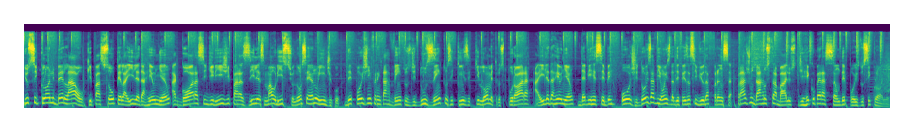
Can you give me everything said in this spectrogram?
E o ciclone Belal, que passou pela ilha da Reunião, agora se dirige para as ilhas Maurício, no Oceano Índico. Depois de enfrentar ventos de 215 km por hora, a ilha da Reunião deve receber hoje dois aviões da Defesa Civil da França para ajudar nos trabalhos de recuperação depois do ciclone.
